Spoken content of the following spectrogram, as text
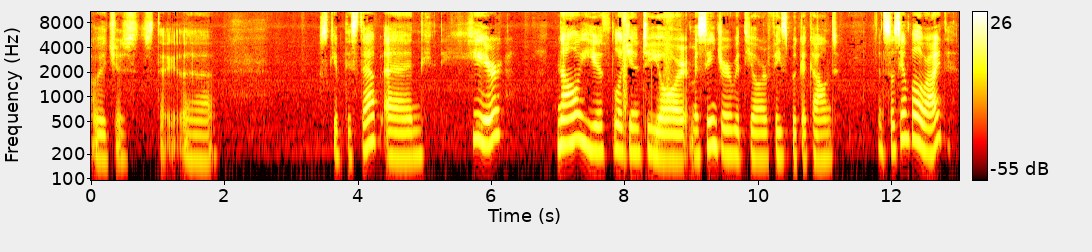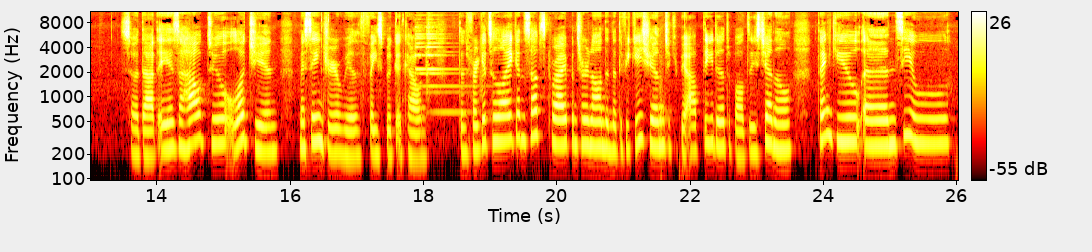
I will just uh, skip this step and here now you've logged into your messenger with your Facebook account. It's so simple right so that is how to log in Messenger with Facebook account. Don't forget to like and subscribe and turn on the notification to keep you updated about this channel. Thank you and see you!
